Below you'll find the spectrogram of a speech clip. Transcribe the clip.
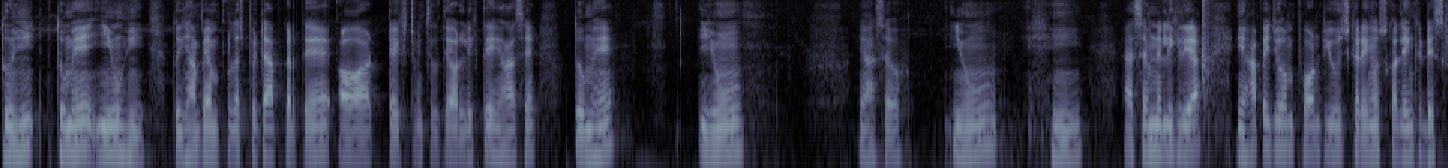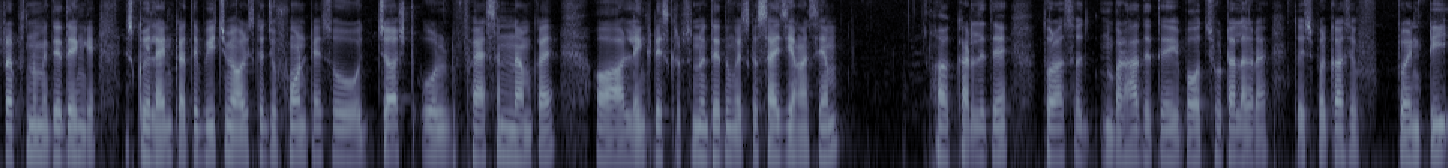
तु ही, तुम्हें यूँ ही। तो यहाँ पे हम प्लस पे टैप करते हैं और टेक्स्ट में चलते हैं और लिखते हैं यहाँ से, तुम्हें यूँ, यहाँ से यूँ ही ऐसे हमने लिख लिया। यहाँ पे जो हम फ़ॉन्ट यूज़ करेंगे, उसका लिंक डिस्क्रिप्शन में दे देंगे। इसको अलाइन करते बीच में और इसका जो फ़ॉन्ट है सो जस्ट ओल्ड फ़ैशन नाम का है, और लिंक डिस्क्रिप्शन में दे दूँगा। इसका साइज़ यहाँ से हम कर लेते हैं। थोड़ा सा बढ़ा देते हैं, ये बहुत छोटा लग रहा है। तो इस प्रकार से ट्वेंटी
